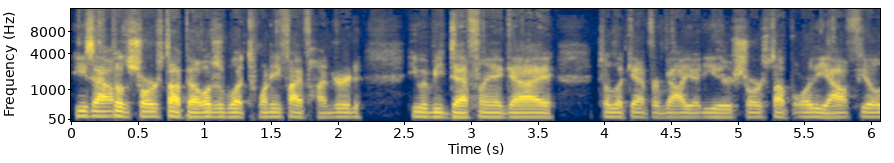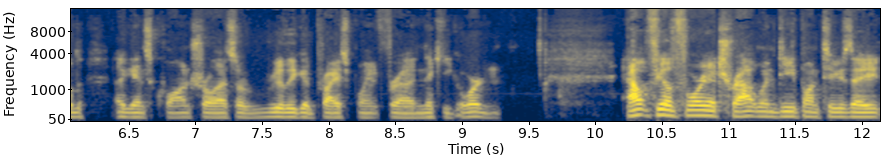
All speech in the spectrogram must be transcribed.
He's outfield shortstop eligible at 2,500. He would be definitely a guy to look at for value at either shortstop or the outfield against Quantrill. That's a really good price point for uh, Nicky Gordon. Outfield for you, Trout went deep on Tuesday.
